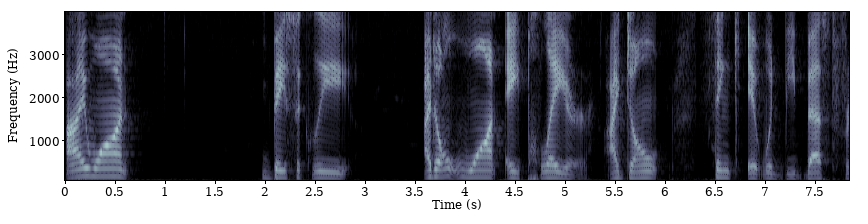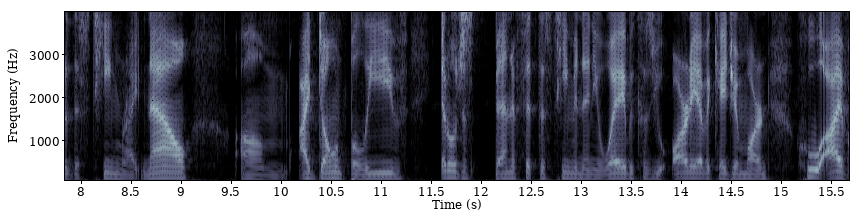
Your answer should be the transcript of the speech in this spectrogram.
I want basically I don't want a player. I don't think it would be best for this team right now. Um, I don't believe it'll just benefit this team in any way because you already have a KJ Martin who I've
